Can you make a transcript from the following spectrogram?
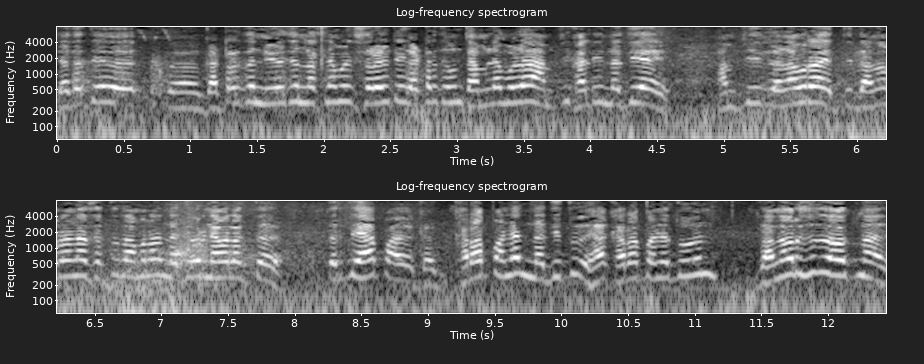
त्याचं ते अ, नियोजन नसल्यामुळे सरळ ते गटर येऊन थांबल्यामुळे आमची खाली नदी आहे. आमची जनावरं आहेत. ते जनावरांना सतत आम्हाला नदीवर न्यावं लागतं. तर ते ह्या पा- ख- खराब पाण्यात नदीतून ह्या खराब पाण्यातून जनावर सुद्धा जात नाही.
